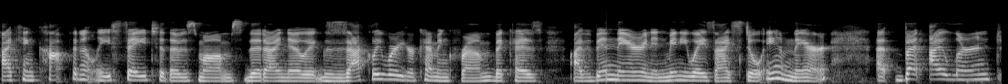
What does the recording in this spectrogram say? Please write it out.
I can confidently say to those moms that I know exactly where you're coming from because I've been there and in many ways I still am there. Uh, but I learned,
